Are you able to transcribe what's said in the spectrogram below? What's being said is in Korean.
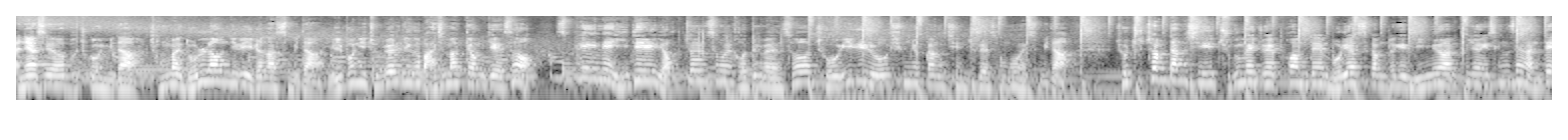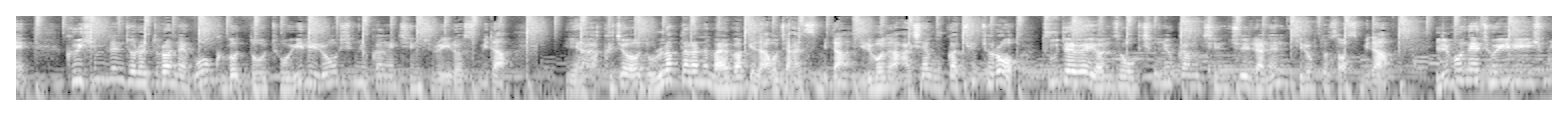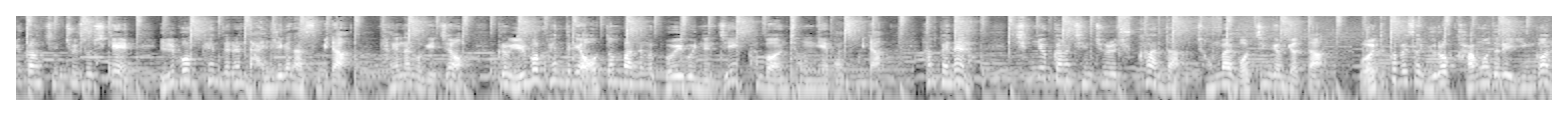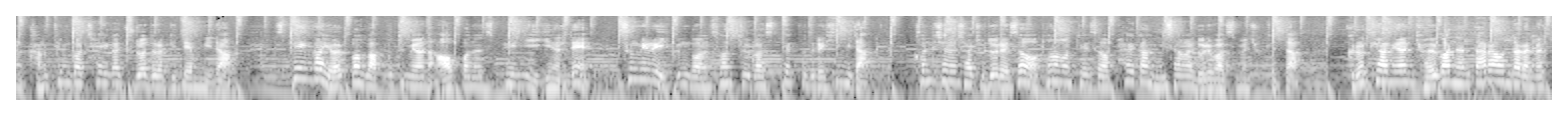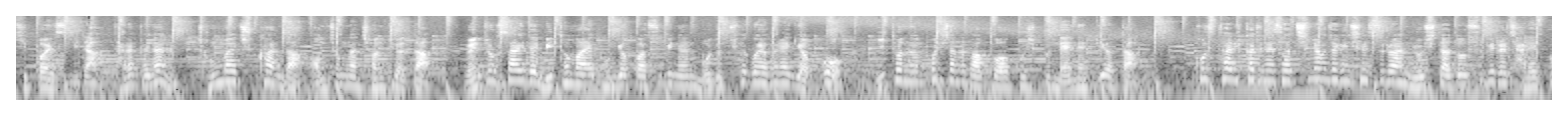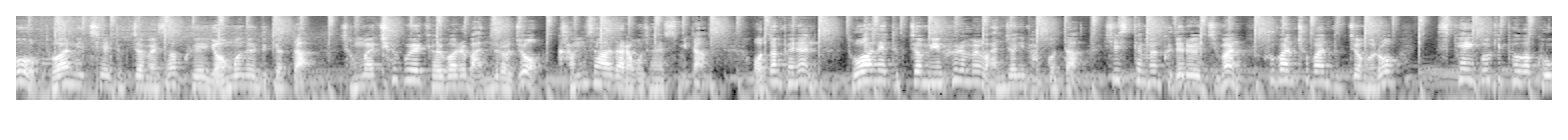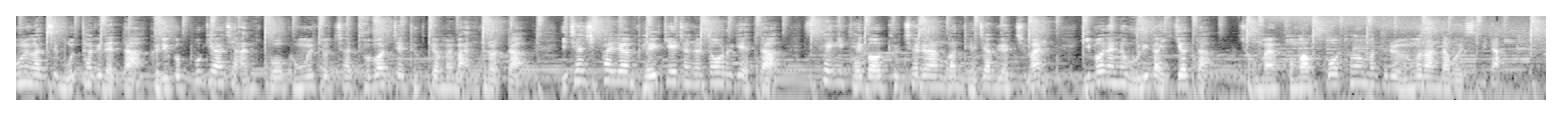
안녕하세요 박주공입니다. 정말 놀라운 일이 일어났습니다. 일본이 조별리그 마지막 경기에서 스페인의 2대1 역전승을 거두면서 조 1위로 16강 진출에 성공했습니다. 조 추첨 당시 죽음의 조에 포함된 모리아스 감독의 미묘한 표정이 생생한데 그 힘든 조를 뚫어내고 그것도 조 1위로 16강에 진출을 이뤘습니다. 이야, 그저 놀랍다라는 말밖에 나오지 않습니다. 일본은 아시아 국가 최초로 두 대회 연속 16강 진출이라는 기록도 썼습니다. 일본의 조일이 16강 진출 소식에 일본 팬들은 난리가 났습니다. 당연한 거겠죠? 그럼 일본 팬들이 어떤 반응을 보이고 있는지 한번 정리해 봤습니다. 한 팬은 16강 진출을 축하한다. 정말 멋진 경기였다. 월드컵에서 유럽 강호들을 이긴 건 강팀과 차이가 줄어들었기 때문이다. 스페인과 10번 맞붙으면 9번은 스페인이 이기는데 승리를 이끈 건 선수들과 스태프들의 힘이다. 컨디션을 잘 조절해서 토너먼트에서 8강 이상을 노려봤으면 좋겠다. 그렇게 하면 결과는 따라온다라며 기뻐했습니다. 다른 팬은 정말 축하한다. 엄청난 전투였다. 왼쪽 사이드 미토마의 공격과 수비는 모두 최고의 활약이었고 이토는 포지션을 바꿔 90분 내내 뛰었다. 코스타리카전에서 치명적인 실수를 한 요시다도 수비를 잘했고 도안 리치의 득점에서 그의 영혼을 느꼈다. 정말 최고의 결과를 만들어줘 감사하다라고 전했습니다. 어떤 팬은 도안의 득점이 흐름을 완전히 바꿨다. 시스템은 그대로였지만 후반 초반 득점으로 스페인 골키퍼가 공을 갖지 못하게 됐다. 그리고 포기하지 않고 공을 쫓아 두 번째 득점을 만들었다. 2018년 벨기에전을 떠오르게 했다. 스페인이 대거 교체를 한 건 대자뷰였지만 이번에는 우리가 이겼다. 정말 고맙고 토너먼트를 응원한다고 했습니다.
